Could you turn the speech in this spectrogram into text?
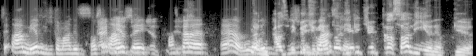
sei lá, medo de tomar uma decisão, sei é lá, medo, não sei. É medo, Mas o cara. É, não, no caso do impedimento ali, ele tinha que traçar a linha, né? Porque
